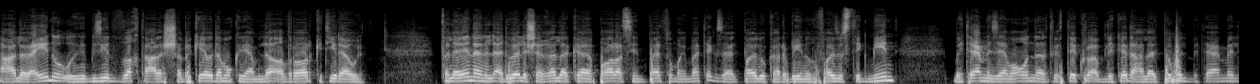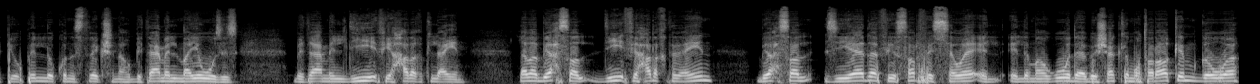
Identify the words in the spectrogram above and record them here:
على العين وبيزيد الضغط على الشبكية وده ممكن يعمل لها أضرار كتير قوي فلقينا إن الأدوية اللي شغالة ك parasympathomimetic زي ال pilocarpine وال physostigmine بتعمل زي ما قلنا تفتكروا قبل كده على ال pupil بتعمل pupilloconstriction أو بتعمل miosis بتعمل ضيق في حدقة العين. لما بيحصل ضيق في حدقة العين بيحصل زيادة في صرف السوائل اللي موجودة بشكل متراكم جوه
